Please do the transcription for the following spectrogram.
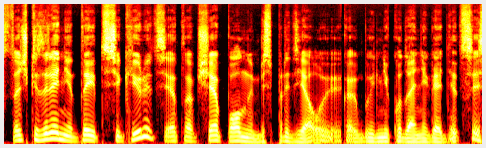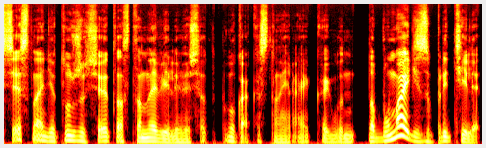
С точки зрения data security это вообще полный беспредел и как бы никуда не годится. Естественно, они тут же все это остановили. Весь это, ну как остановили? Как бы на бумаге запретили.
